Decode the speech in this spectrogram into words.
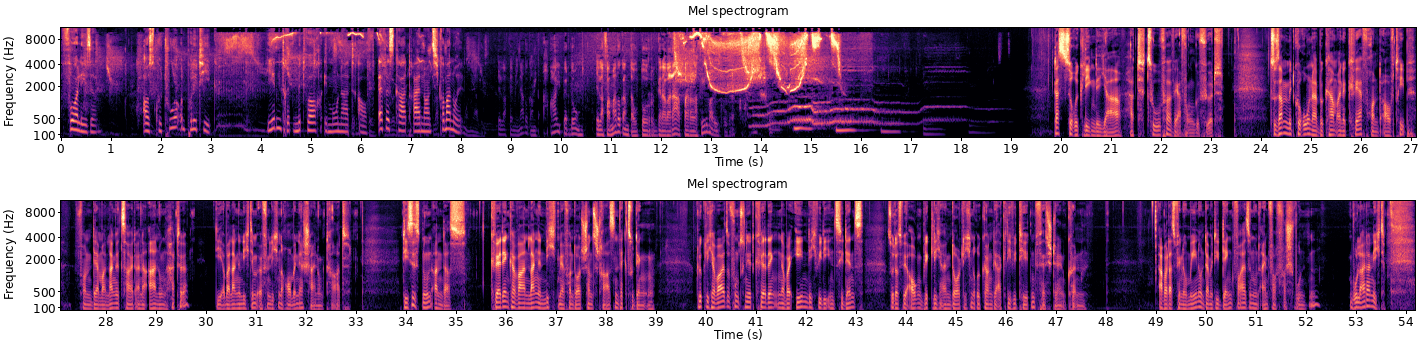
Vorlese aus Kultur und Politik. Jeden dritten Mittwoch im Monat auf FSK 93,0. El afamado cantautor grabará para la firma discográfica. Das zurückliegende Jahr hat zu Verwerfungen geführt. Zusammen mit Corona bekam eine Querfrontauftrieb, von der man lange Zeit eine Ahnung hatte, die aber lange nicht im öffentlichen Raum in Erscheinung trat. Dies ist nun anders. Querdenker waren lange nicht mehr von Deutschlands Straßen wegzudenken. Glücklicherweise funktioniert Querdenken aber ähnlich wie die Inzidenz, so dass wir augenblicklich einen deutlichen Rückgang der Aktivitäten feststellen können. Aber das Phänomen und damit die Denkweise nun einfach verschwunden? Wohl leider nicht.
